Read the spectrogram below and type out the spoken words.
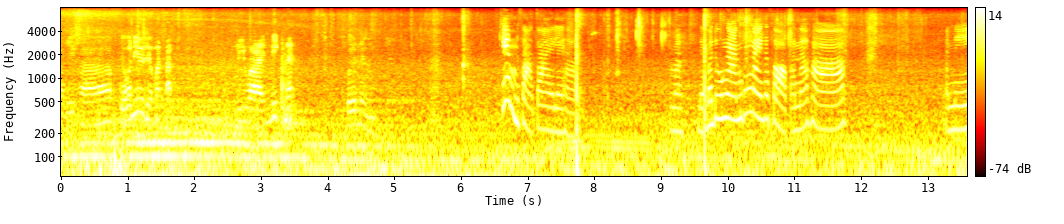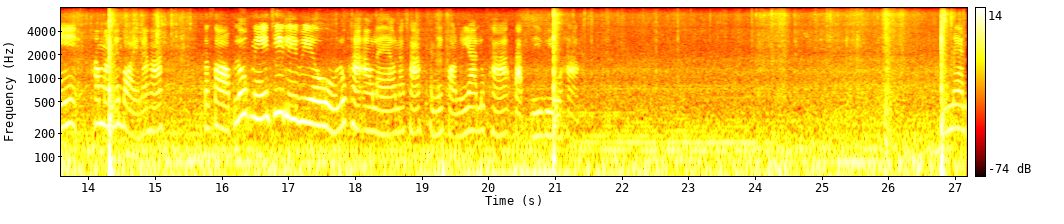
สวัสดีครับ เดี๋ยววันนี้เดี๋ยวมาตัดรีวายมิกนะ เบอร์หนึ่งเข้มสะใจเลยค่ะ มาเดี๋ยวมาดูงานข้างในกระสอบกันนะคะ อันนี้เข้ามาไม่บ่อยนะคะ กระสอบลูกนี้ที่รีวิวลูกค้าเอาแล้วนะคะ อันนี้ขออนุญาตลูกค้าตัดรีวิวค่ะแน่น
